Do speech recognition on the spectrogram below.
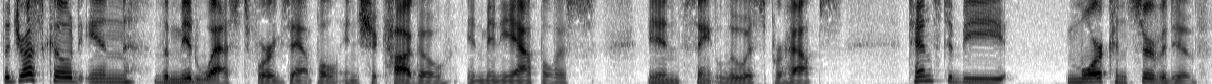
The dress code in the Midwest, for example, in Chicago, in Minneapolis, in St. Louis, perhaps, tends to be more conservative,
